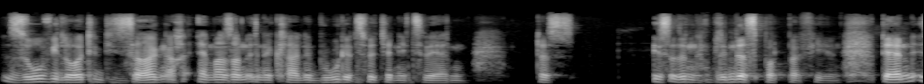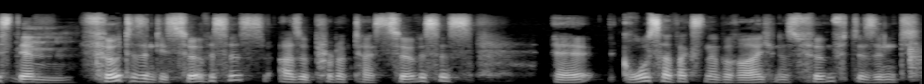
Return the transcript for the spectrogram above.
so wie Leute, die sagen, ach, Amazon ist eine kleine Bude, das wird ja nichts werden. Das ist also ein blinder Spot bei vielen. Dann ist der mhm. vierte sind die Services, also Productized Services äh, großer wachsender Bereich. Und das fünfte sind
